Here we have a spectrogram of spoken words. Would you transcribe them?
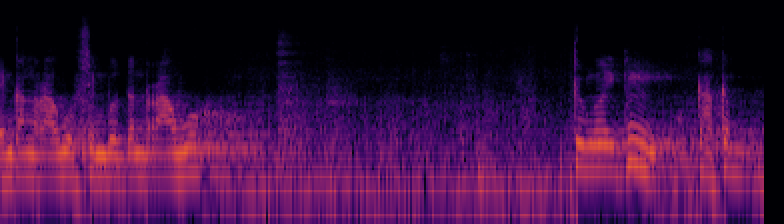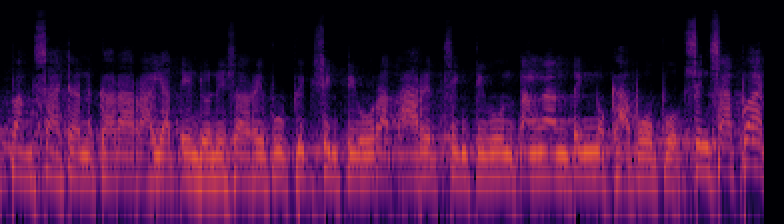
ingkang rawuh sing boten rawuh. Donga iki kagem bangsa dan negara rakyat Indonesia Republik sing diurat arit sing diuntang-anting no gak popo sing sabar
